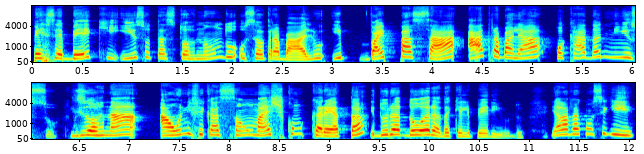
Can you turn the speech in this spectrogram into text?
perceber que isso está se tornando o seu trabalho e vai passar a trabalhar focada nisso, e se tornar a unificação mais concreta e duradoura daquele período. E ela vai conseguir.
